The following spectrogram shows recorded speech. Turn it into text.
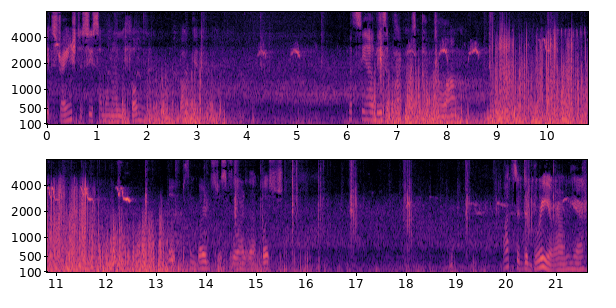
It's strange to see someone on the phone walking. Let's see how these apartments are coming along. Oh, some birds just flew out of that bush. Lots of debris around here.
